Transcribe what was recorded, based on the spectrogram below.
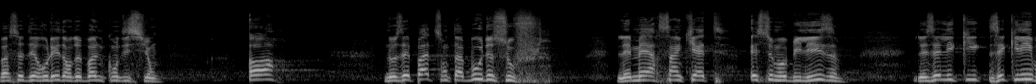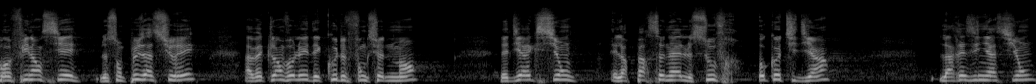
va se dérouler dans de bonnes conditions. Or, nos EHPAD sont à bout de souffle. Les maires s'inquiètent et se mobilisent. Les équi- équilibres financiers ne sont plus assurés avec l'envolée des coûts de fonctionnement. Les directions et leur personnel souffrent au quotidien, la résignation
